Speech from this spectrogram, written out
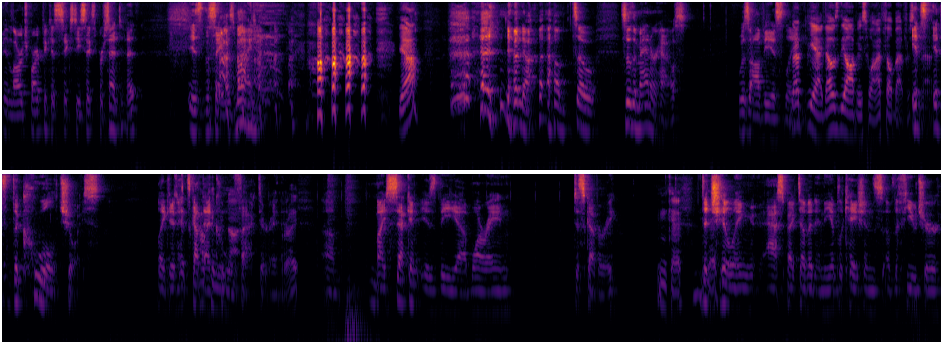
in large part because sixty-six percent of it is the same as mine. yeah. no, no. Um, so, so the Manor House was obviously That yeah, that was the obvious one. I felt bad for saying it's that. it's the cool choice. Like it, it's got How that cool not? factor in it. right. Um, my second is the uh, Moiraine discovery, Okay. the Okay. chilling aspect of it, and the implications of the future.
